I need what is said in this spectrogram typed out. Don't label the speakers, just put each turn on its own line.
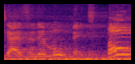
these guys and their movements. Boom,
